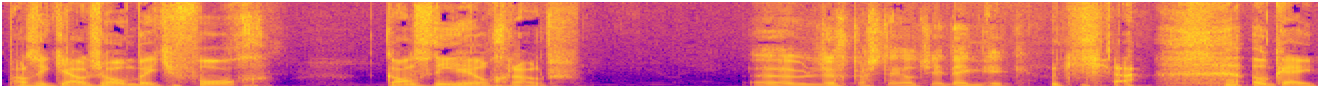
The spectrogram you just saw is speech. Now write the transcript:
als ik jou zo een beetje volg, kans niet heel groot. Uh, luchtkasteeltje, denk ik. ja, oké. Okay.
